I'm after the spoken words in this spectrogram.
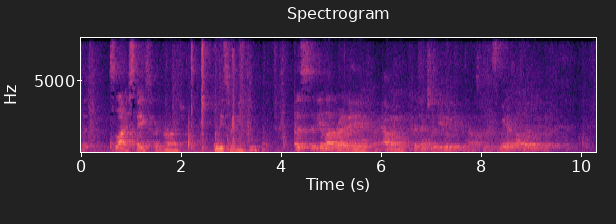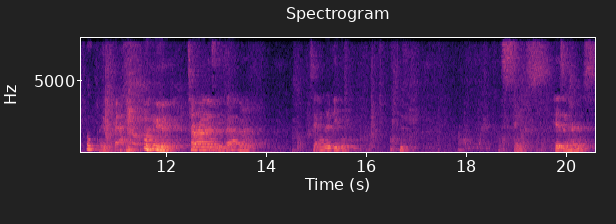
But it's a lot of space for a garage. At least for me, too. This would be a lot of renovating. Like, I wouldn't potentially be able to get this house because it's way out of my budget, but. Oh. Look at the bathroom. Turn around into the bathroom. Say hi to the people. The sinks, his and hers.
